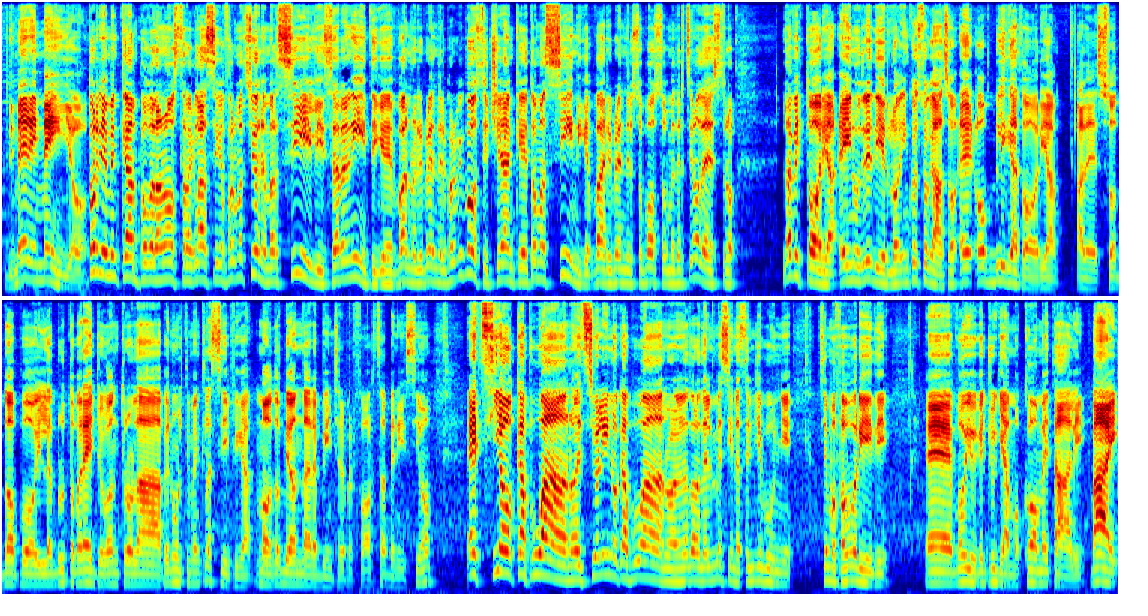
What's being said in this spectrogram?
Di bene in meglio. Torniamo in campo con la nostra classica formazione. Marsili, Saraniti che vanno a riprendere i propri posti. C'è anche Tomassini che va a riprendere il suo posto come terzino destro. La vittoria, è inutile dirlo, in questo caso è obbligatoria adesso, dopo il brutto pareggio contro la penultima in classifica, mo dobbiamo andare a vincere per forza, benissimo. Ezio Capuano, Eziolino Capuano, allenatore del Messina, stringi pugni, siamo favoriti e voglio che giochiamo come tali. Vai,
